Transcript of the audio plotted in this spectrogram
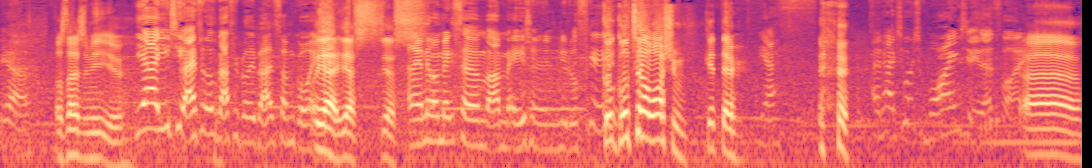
Yeah. was nice to meet you. Yeah, you too. I have to go to the bathroom really bad, so I'm going. Oh, yeah, yes, yes. And I know I make some um, Asian noodles. Go go to the washroom. Get there. Yes. I've had too much wine today. That's why. Uh,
